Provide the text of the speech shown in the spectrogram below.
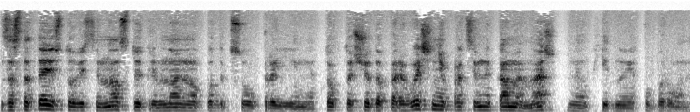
за статтею 118 Кримінального кодексу України, тобто щодо перевищення працівниками меж необхідної оборони.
